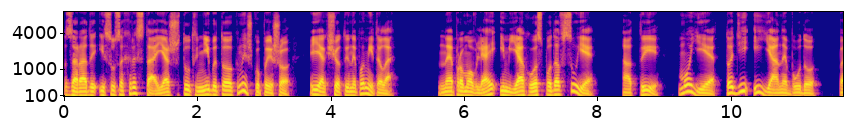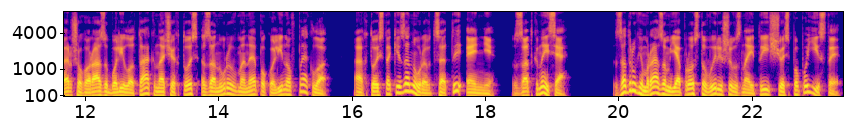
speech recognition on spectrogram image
Заради Ісуса Христа, я ж тут нібито книжку пишу, якщо ти не помітила. Не промовляй ім'я Господа всує, а ти моє, тоді і я не буду. Першого разу боліло так, наче хтось занурив мене по коліно в пекло, а хтось таки занурив це ти, Енні. Заткнися. За другим разом я просто вирішив знайти щось попоїсти,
